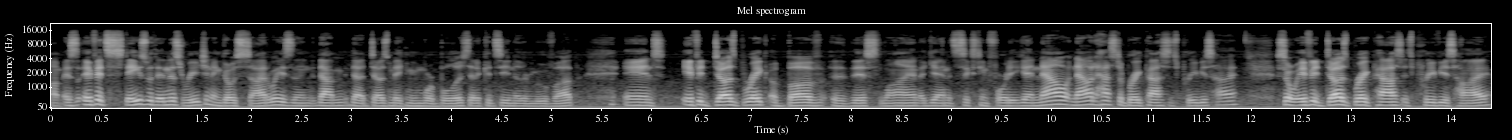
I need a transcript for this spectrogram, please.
Um, as, if it stays within this region and goes sideways, then that that does make me more bullish that it could see another move up. And if it does break above this line, again, it's 1640. Again, now now it has to break past its previous high. So if it does break past its previous high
